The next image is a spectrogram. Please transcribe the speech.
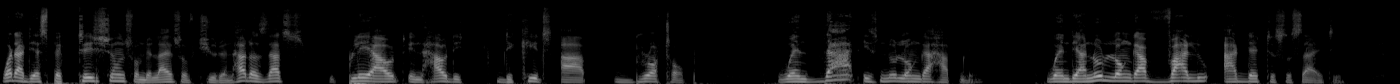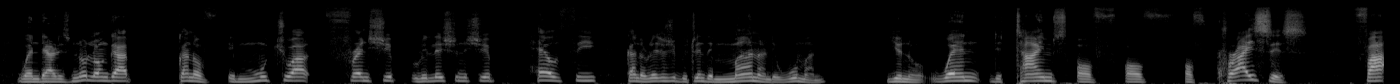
What are the expectations from the lives of children? How does that play out in how the, the kids are brought up? When that is no longer happening, when they are no longer value added to society, when there is no longer kind of a mutual friendship relationship, healthy kind of relationship between the man and the woman, you know, when the times of of of crisis far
